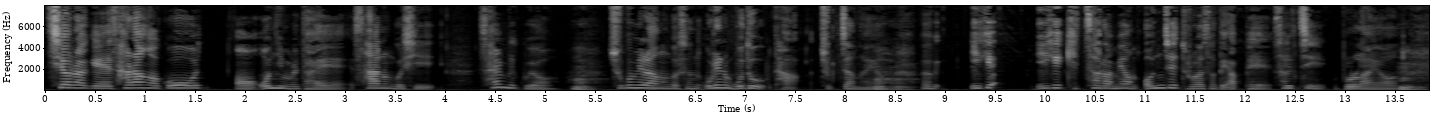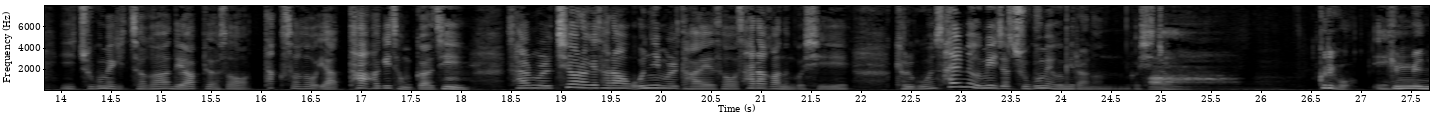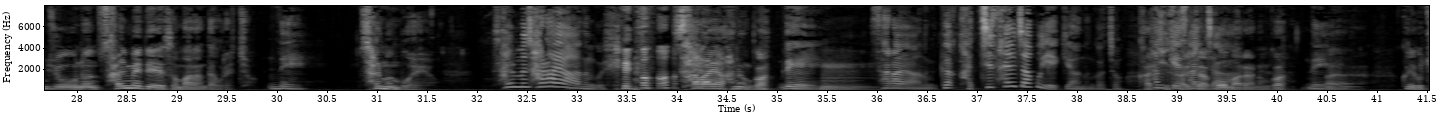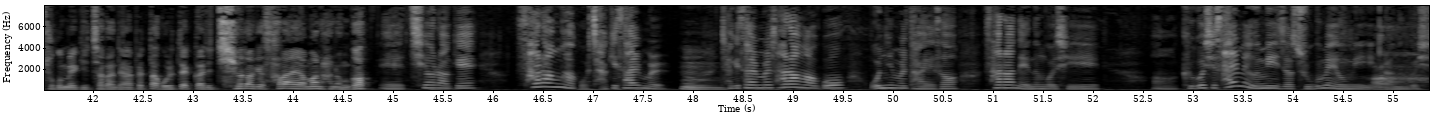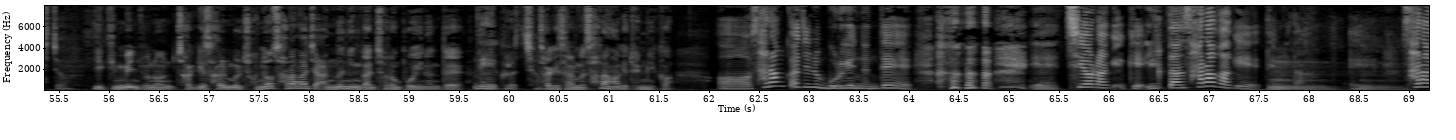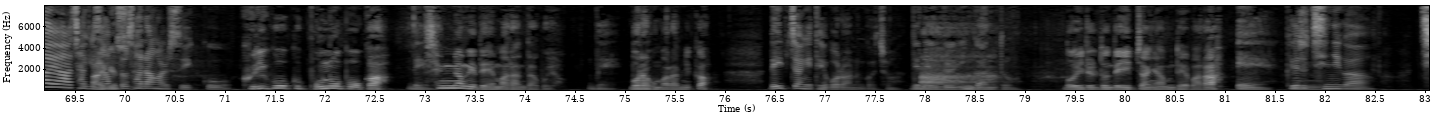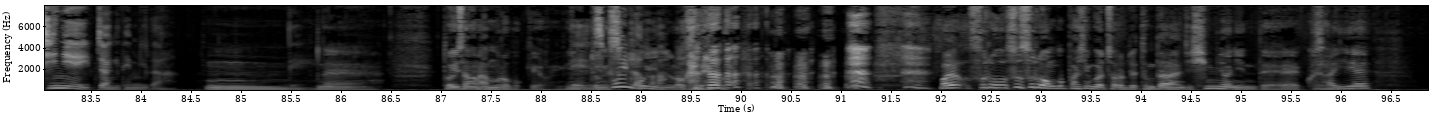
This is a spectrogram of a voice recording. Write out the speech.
치열하게 사랑하고 어, 온 힘을 다해 사는 것이 삶이고요. 음, 죽음이라는 것은 우리는 모두 다 죽잖아요. 음, 음. 이게 이게 기차라면 언제 들어와서 내 앞에 설지 몰라요. 음. 이 죽음의 기차가 내 앞에 와서 탁 서서 야타 하기 전까지 음. 삶을 치열하게 사랑하고 온 힘을 다해서 살아가는 것이 결국은 삶의 의미이자 죽음의 의미라는 것이죠. 아. 그리고 예. 김민주는 삶에 대해서 말한다고 그랬죠. 네. 삶은 뭐예요? 삶은 살아야 하는 것이에요. 살아야 하는 것. 네. 음. 살아야 하는 그러니까 같이 살자고 얘기하는 거죠. 같이 함께 살자고 살자. 말하는 것. 네. 예. 그리고 죽음의 기차가 내 앞에 딱 올 때까지 치열하게 살아야만 하는 것. 예, 치열하게 사랑하고 자기 삶을 음. 자기 삶을 사랑하고 온 힘을 다해서 살아내는 것이 어, 그것이 삶의 의미이자 죽음의 의미라는 아. 것이죠. 이 김민주는 자기 삶을 전혀 사랑하지 않는 인간처럼 보이는데 네, 그렇죠. 자기 삶을 사랑하게 됩니까? 어, 사랑까지는 모르겠는데 예, 치열하게 이렇게 일단 살아가게 됩니다. 음, 예. 음. 살아야 자기 삶도 알겠습니다. 사랑할 수 있고. 그리고 그 보노보가 네. 생명에 대해 말한다고요. 네. 뭐라고 말합니까? 내 입장이 돼보라는 거죠. 니네들 아. 인간도. 너희들도 내 입장이 하면 돼봐라. 예. 그래서 음. 진이가 진이의 입장이 됩니다. 음, 네. 네. 더 이상은 안 물어볼게요. 네, 일종의 스포일러가. 되고. 말 스스로, 스스로 언급하신 것처럼 이제 등단한 지 10년인데 그 네. 사이에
